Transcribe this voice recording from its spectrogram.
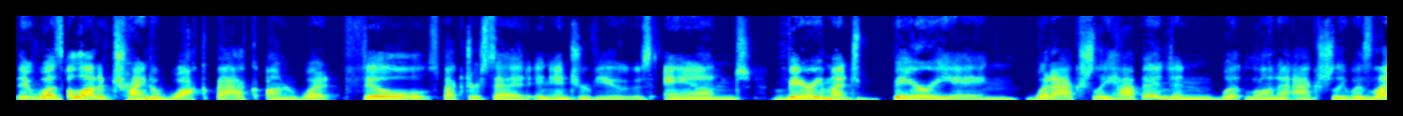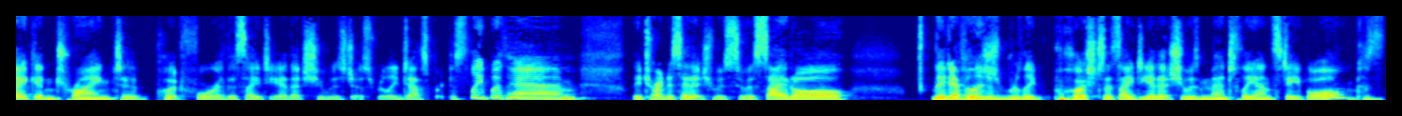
It was a lot of trying to walk back on what Phil Spector said in interviews and very much burying what actually happened and what Lana actually was like and trying to put forward this idea that she was just really desperate to sleep with him. They tried to say that she was suicidal. They definitely just really pushed this idea that she was mentally unstable because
